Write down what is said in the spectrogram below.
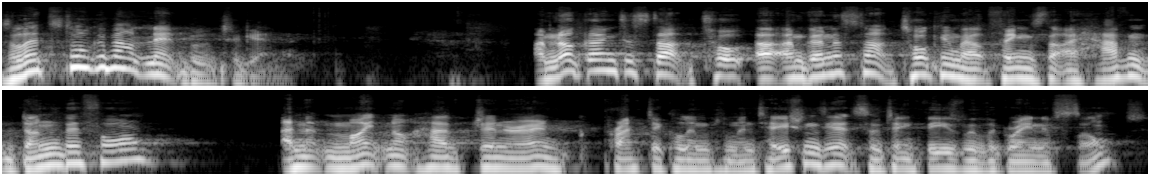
So let's talk about NetBoot again. I'm not going to start uh, I'm going to start talking about things that I haven't done before and that might not have generic practical implementations yet, so take these with a grain of salt.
